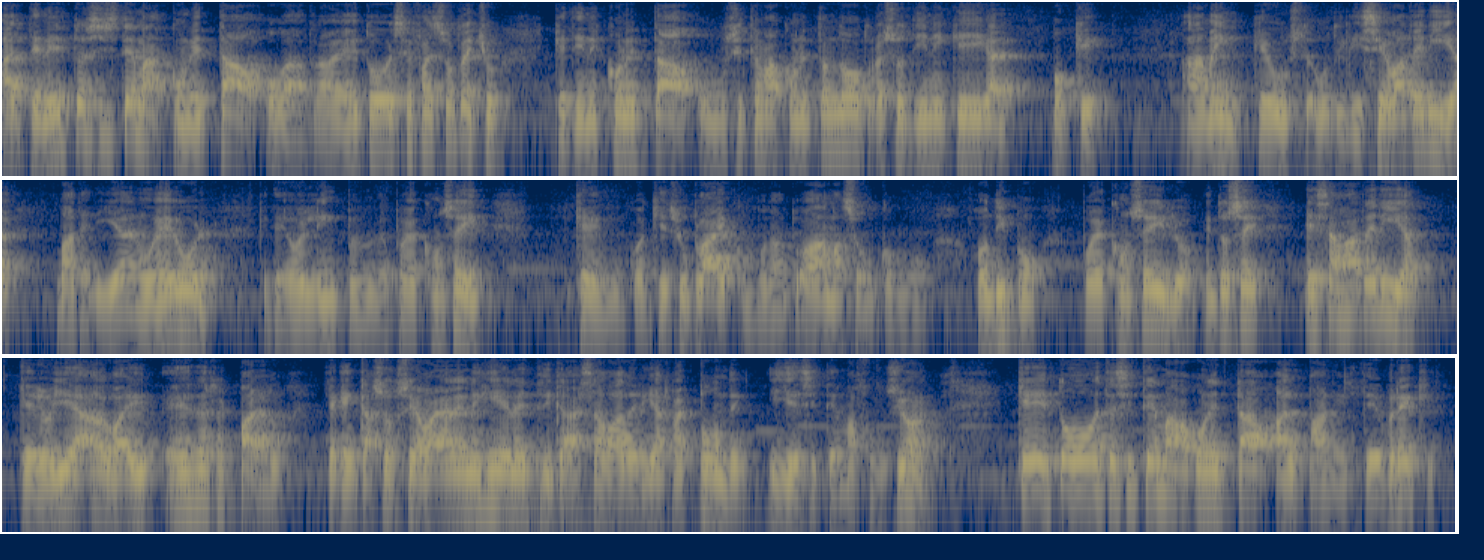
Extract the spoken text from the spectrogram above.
al tener todo el sistema conectado o a través de todo ese falso techo, que tienes conectado un sistema conectando otro, eso tiene que llegar porque, amén, que utilice batería, batería 9 volt, que te doy el link donde puedes conseguir, que en cualquier supply, como tanto Amazon como Home Depot, puedes conseguirlo. Entonces, esa batería que lo lleva es de respaldo, ya que en caso se vaya la energía eléctrica, esas baterías responden y el sistema funciona. Que todo este sistema va conectado al panel de breque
